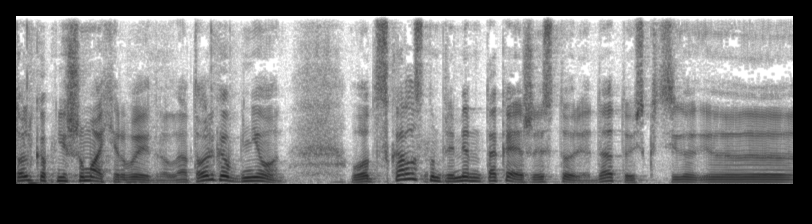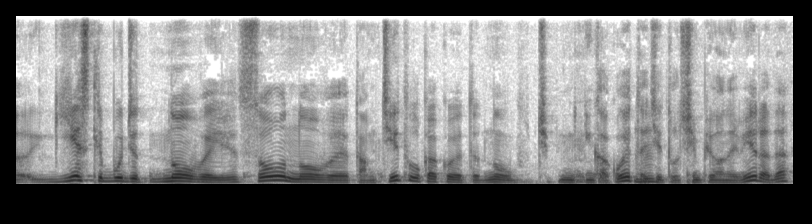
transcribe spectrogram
только бы не Шумахер выиграл, а только бы не он. Вот с Карлсоном примерно такая же история, да, то есть э, если будет новое лицо, новый там титул какой-то, ну, не какой-то, mm-hmm. титул чемпиона мира, да,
